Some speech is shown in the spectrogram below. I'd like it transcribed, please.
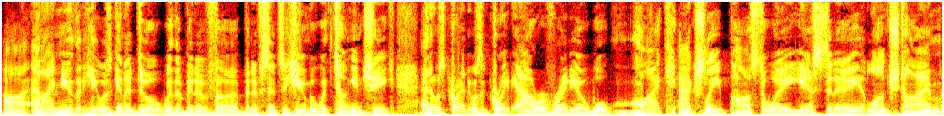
Uh, and I knew that he was going to do it with a bit of a uh, bit of sense of humor, with tongue in cheek. And it was great. It was a great hour of radio. Well, Mike actually passed away yesterday at lunchtime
